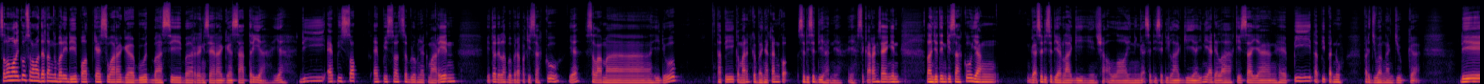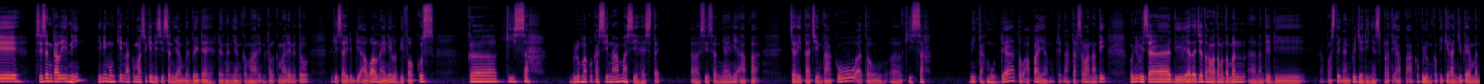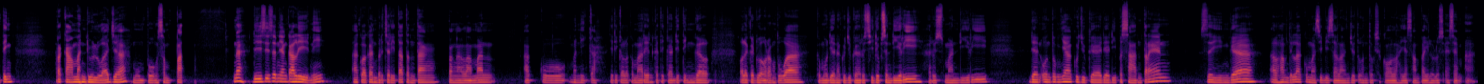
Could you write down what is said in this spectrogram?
Assalamualaikum, selamat datang kembali di podcast Suara Gabut. Masih bareng saya Raga Satria Ya, di episode episode sebelumnya kemarin Itu adalah beberapa kisahku ya Selama hidup. Tapi kemarin kebanyakan kok sedih-sedihan ya. Ya, sekarang saya ingin lanjutin kisahku yang nggak sedih-sedihan lagi. Insya Allah ini nggak sedih-sedih lagi ya. Ini adalah kisah yang happy tapi penuh perjuangan juga di season kali ini, ini mungkin aku masukin di season yang berbeda ya dengan yang kemarin. Kalau kemarin itu kisah hidup di awal, nah ini lebih fokus ke kisah. Belum aku kasih nama sih hashtag uh, seasonnya ini apa? Cerita cintaku atau uh, kisah nikah muda atau apa ya mungkin ah terserah nanti mungkin bisa dilihat aja sama teman-teman uh, nanti di postinganku jadinya seperti apa. Aku belum kepikiran juga yang penting rekaman dulu aja mumpung sempat. Nah, di season yang kali ini aku akan bercerita tentang pengalaman aku menikah. Jadi kalau kemarin ketika ditinggal oleh kedua orang tua, kemudian aku juga harus hidup sendiri, harus mandiri. Dan untungnya aku juga ada di pesantren sehingga Alhamdulillah aku masih bisa lanjut untuk sekolah ya sampai lulus SMA.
